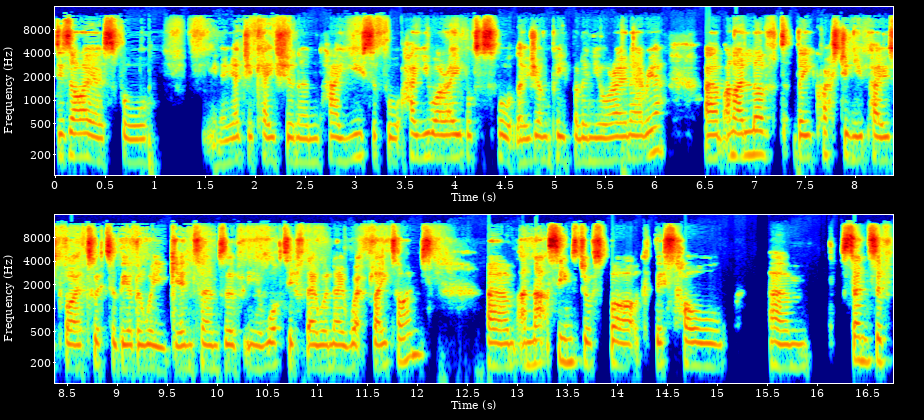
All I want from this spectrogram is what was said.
desires for you know education and how you support how you are able to support those young people in your own area. Um, and i loved the question you posed via twitter the other week in terms of you know what if there were no wet playtimes um, and that seems to have sparked this whole um, sense of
